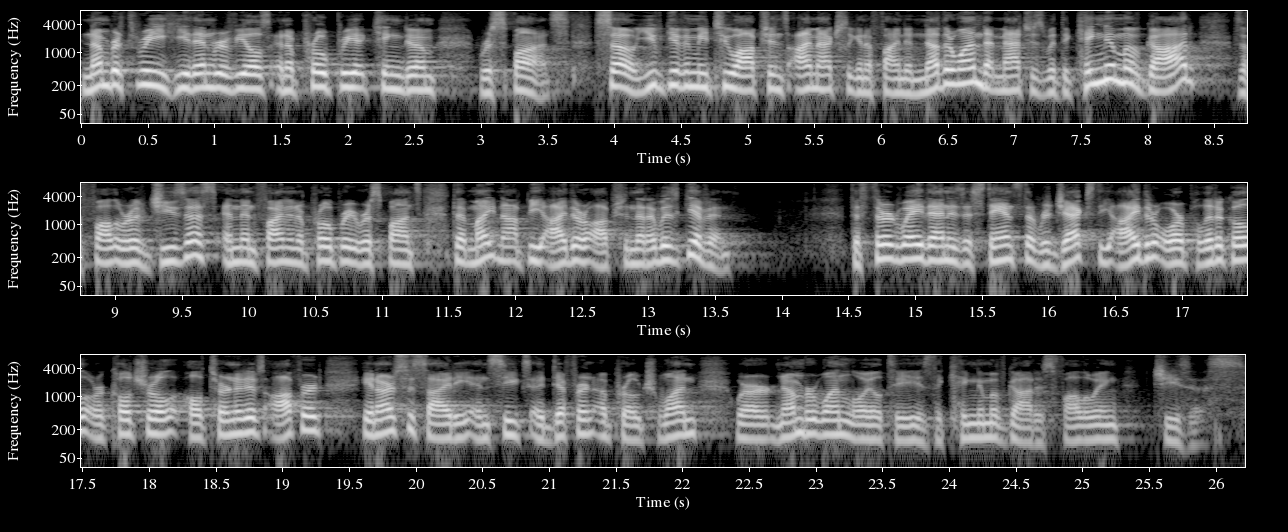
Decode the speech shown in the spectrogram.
Number three, he then reveals an appropriate kingdom response. So you've given me two options. I'm actually going to find another one that matches with the kingdom of God as a follower of Jesus, and then find an appropriate response that might not be either option that I was given. The third way, then, is a stance that rejects the either or political or cultural alternatives offered in our society and seeks a different approach, one where our number one loyalty is the kingdom of God, is following Jesus.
